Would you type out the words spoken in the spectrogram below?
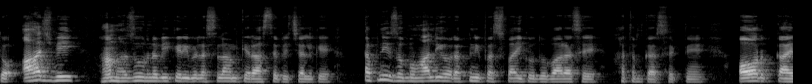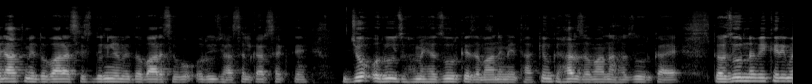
तो आज भी हम हजूर नबी करीम के रास्ते पे चल के अपनी जुमहाली और अपनी पसपाई को दोबारा से ख़त्म कर सकते हैं और कायनात में दोबारा से, इस दुनिया में दोबारा से वो अरूज हासिल कर सकते हैं। जो अरूज हमें हजूर के ज़माने में था, क्योंकि हर ज़माना हजूर का है। तो हजूर नबी करीम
